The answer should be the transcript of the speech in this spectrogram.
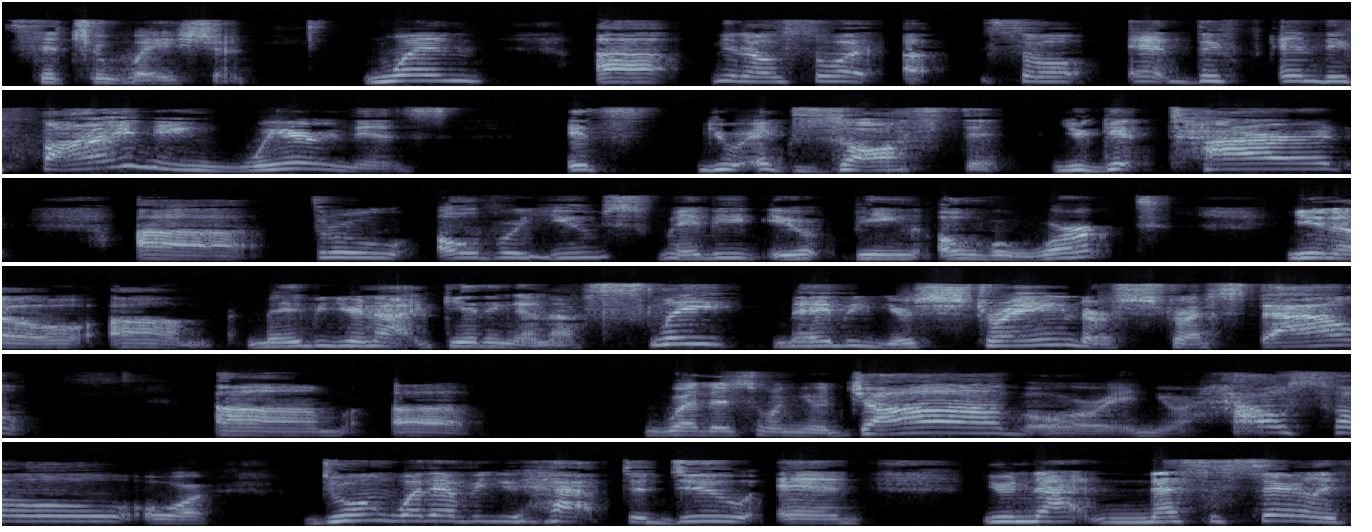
situation. When, uh, you know, so, uh, so in defining weariness, it's, you're exhausted. You get tired, uh, through overuse. Maybe you're being overworked. You know, um, maybe you're not getting enough sleep. Maybe you're strained or stressed out. Um, uh, whether it's on your job or in your household or doing whatever you have to do and you're not necessarily,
